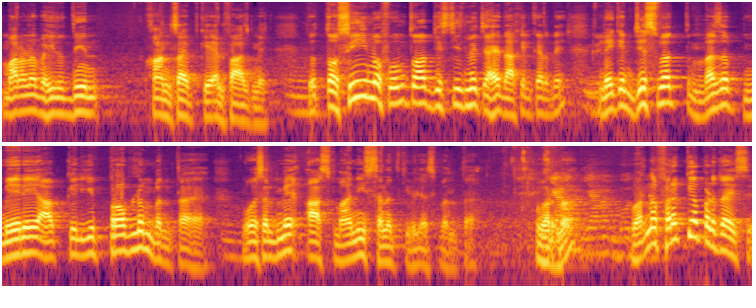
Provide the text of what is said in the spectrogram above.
مولانا وحید الدین خان صاحب کے الفاظ میں۔ تو توسیع مفہوم تو آپ جس چیز میں چاہے داخل کر دیں لیکن جس وقت مذہب میرے آپ کے لیے پرابلم بنتا ہے وہ اصل میں آسمانی صنعت کی وجہ سے بنتا ہے۔ ورنہ ورنہ فرق کیا پڑتا ہے اس سے؟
